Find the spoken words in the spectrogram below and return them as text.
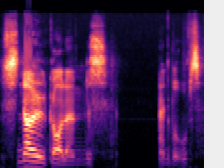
snow golems and wolves.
